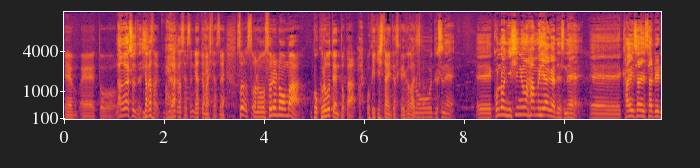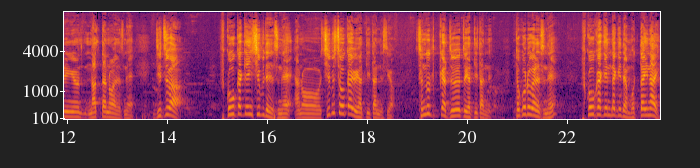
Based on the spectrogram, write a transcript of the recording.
えっ、ー、えー、と長瀬です。長瀬長瀬ですねやってましたですね。そそのそれのまあご苦労点とかお聞きしたいんですけどいかがですか、あのー、ですねえー、この西日本ハムフェアがですね、えー、開催されるようになったのはですね実は福岡県支部でですねあの支部総会をやっていたんですよ。その時からずっとやっていたんです。ところがですね福岡県だけではもったいない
